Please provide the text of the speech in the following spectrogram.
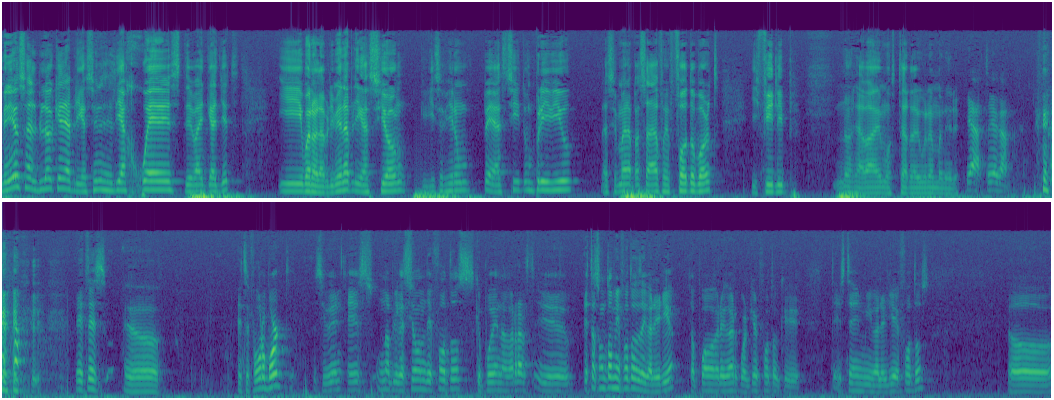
Bienvenidos al bloque de aplicaciones del día jueves de Byte Gadgets. Y bueno, la primera aplicación que quise ver un pedacito, un preview, la semana pasada fue Photoboard y Philip nos la va a demostrar de alguna manera. Ya, estoy acá. este es eh, este Photoboard. Si ven, es una aplicación de fotos que pueden agarrar. eh, estas son todas mis fotos de galería. O sea, puedo agregar cualquier foto que esté en mi galería de fotos. Eh,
